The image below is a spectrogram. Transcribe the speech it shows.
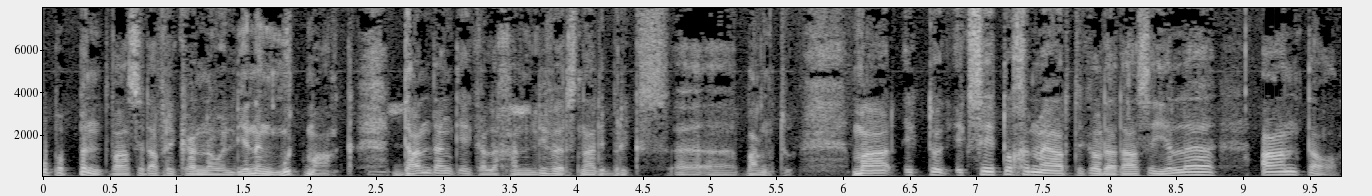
op 'n punt waar Suid-Afrika nou 'n lening moet maak, dan dink ek hulle gaan liewers na die BRICS uh, uh bank toe. Maar ek to, ek sê tog in my artikel dat daar 'n hele aantal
